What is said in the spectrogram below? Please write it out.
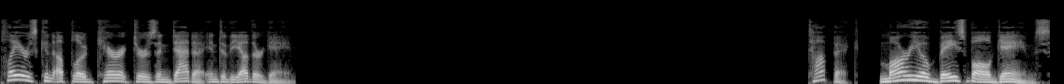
Players can upload characters and data into the other game. Mario baseball games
